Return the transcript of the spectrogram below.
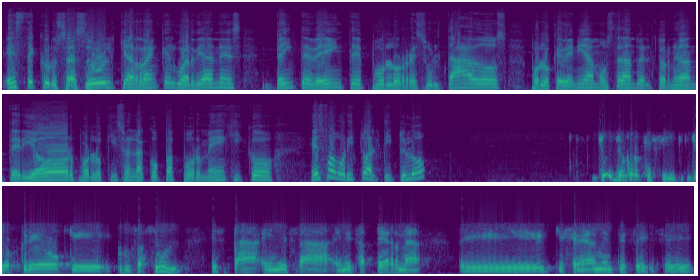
este Cruz Azul que arranca el Guardianes 2020 por los resultados, por lo que venía mostrando el torneo anterior, por lo que hizo en la Copa por México, ¿es favorito al título? Yo, yo creo que sí, yo creo que Cruz Azul está en esa, en esa terna eh, que generalmente se, se,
